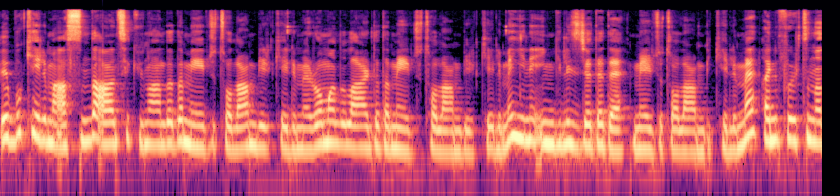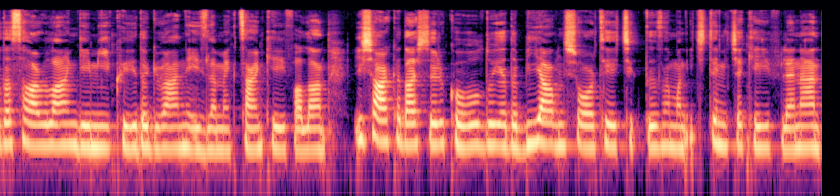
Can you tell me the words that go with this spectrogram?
Ve bu kelime aslında antik Yunan'da da mevcut olan bir kelime. Romalılarda da mevcut olan bir kelime. Yine İngilizce'de de mevcut olan bir kelime. Hani fırtınada savrulan gemiyi kıyıda güvenle izlemekten keyif alan, iş arkadaşları kovuldu ya da bir yanlış ortaya çıktığı zaman içten içe keyiflenen,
